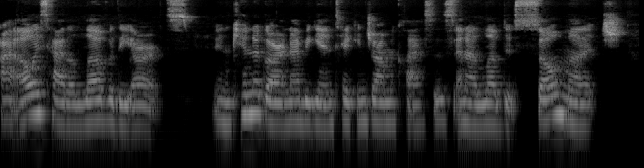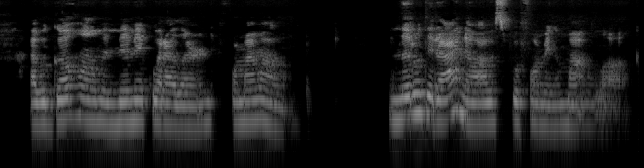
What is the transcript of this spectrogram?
I always had a love of the arts. In kindergarten, I began taking drama classes, and I loved it so much I would go home and mimic what I learned for my mom. And little did I know I was performing a monologue.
